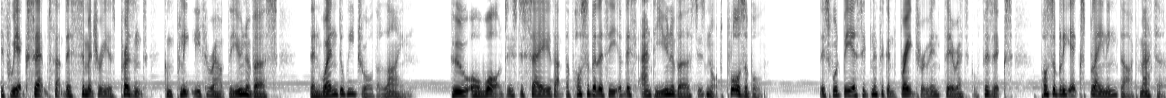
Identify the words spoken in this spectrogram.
If we accept that this symmetry is present completely throughout the universe, then when do we draw the line? Who or what is to say that the possibility of this anti-universe is not plausible? This would be a significant breakthrough in theoretical physics, possibly explaining dark matter.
